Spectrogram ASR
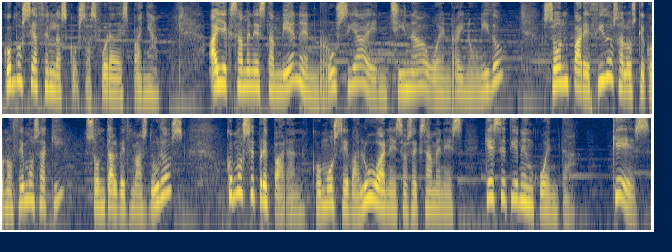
cómo se hacen las cosas fuera de España. ¿Hay exámenes también en Rusia, en China o en Reino Unido? ¿Son parecidos a los que conocemos aquí? ¿Son tal vez más duros? ¿Cómo se preparan? ¿Cómo se evalúan esos exámenes? ¿Qué se tiene en cuenta? ¿Qué es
